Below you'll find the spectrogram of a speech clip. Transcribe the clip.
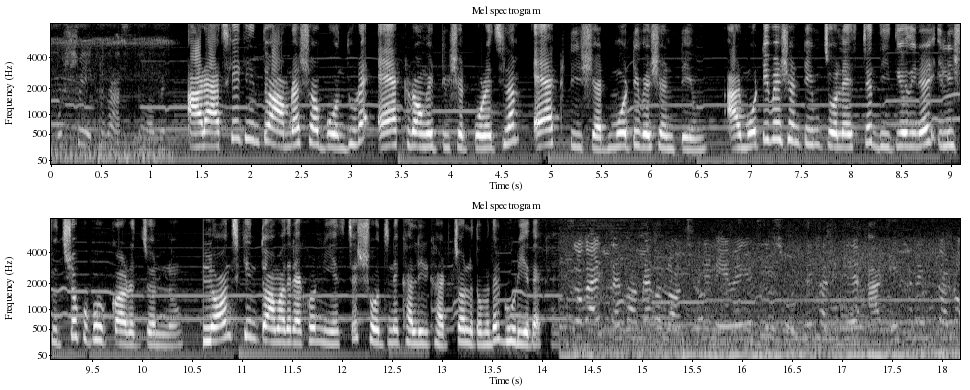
অবশ্যই এখানে আসতে হবে। আর আজকে কিন্তু আমরা সব বন্ধুরা এক রঙের টি শার্ট পরেছিলাম এক টি শার্ট মোটিভেশন টিম আর মোটিভেশন টিম চলে এসছে দ্বিতীয় দিনের ইলিশ উৎসব উপভোগ করার জন্য। লঞ্চ কিন্তু আমাদের এখন নিয়ে এসছে সজনেখালির ঘাট চলো তোমাদের ঘুরিয়ে দেখাই। তো গাইস দেখো আমরা এখন লঞ্চ থেকে নেমে গেছি সজনেখালিতে আর এখানে কিন্তু আমরা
